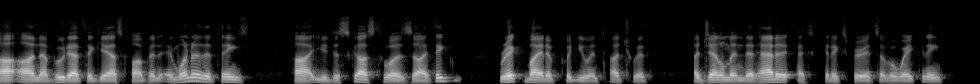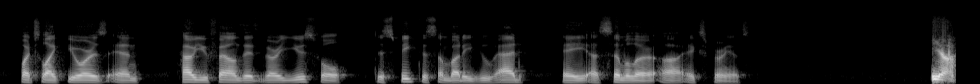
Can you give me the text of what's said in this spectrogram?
uh, on uh, Buddha at the gas pump, and, and one of the things uh, you discussed was uh, I think Rick might have put you in touch with a gentleman that had a, an experience of awakening, much like yours, and how you found it very useful to speak to somebody who had a, a similar uh, experience. Yeah,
